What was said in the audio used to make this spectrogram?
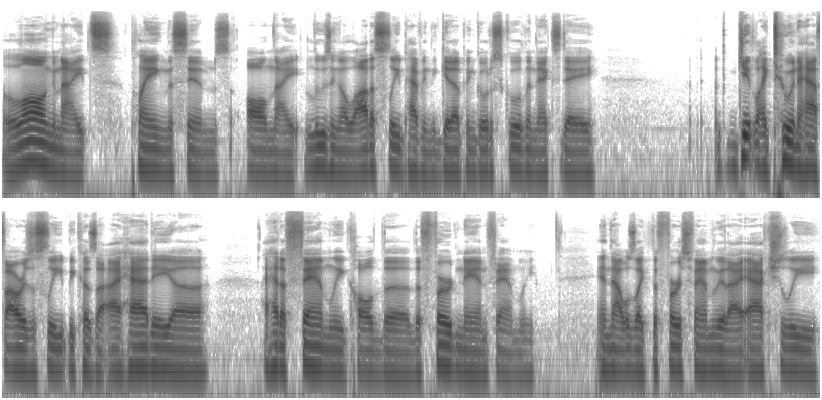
long nights playing The Sims all night, losing a lot of sleep, having to get up and go to school the next day get like two and a half hours of sleep because I had a uh, I had a family called the the Ferdinand family, and that was like the first family that I actually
